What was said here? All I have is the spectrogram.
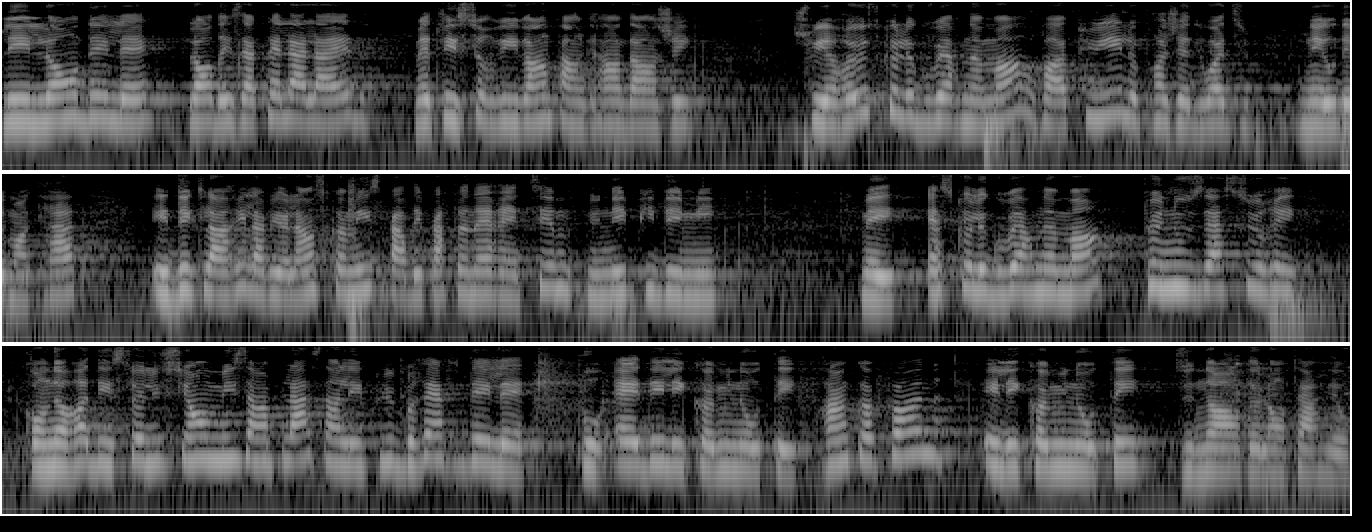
Les longs délais lors des appels à l'aide mettent les survivantes en grand danger. Je suis heureuse que le gouvernement va appuyer le projet de loi du néo-démocrate et déclarer la violence commise par des partenaires intimes une épidémie. Mais est-ce que le gouvernement peut nous assurer qu'on aura des solutions mises en place dans les plus brefs délais pour aider les communautés francophones et les communautés du nord de l'Ontario.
